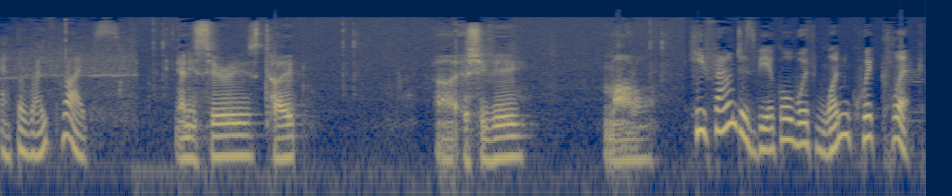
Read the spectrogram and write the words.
at the right price. Any series, type, uh, SUV, model. He found his vehicle with one quick click.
